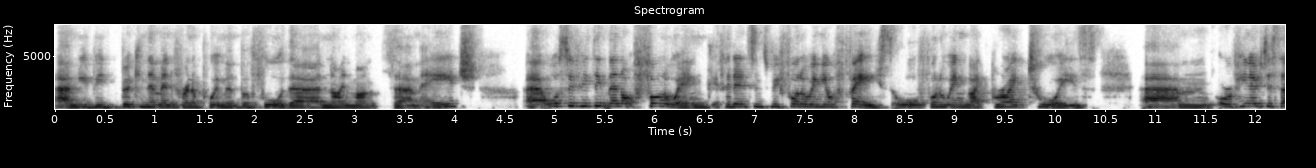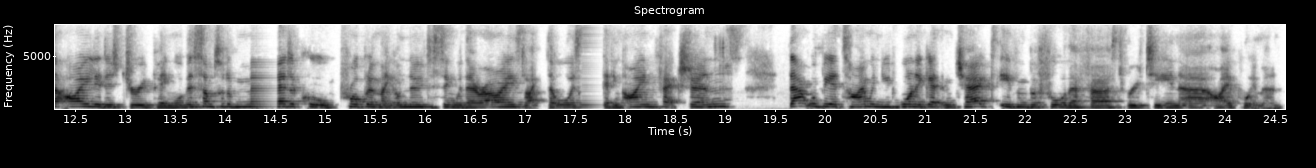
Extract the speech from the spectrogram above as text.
um, you'd be booking them in for an appointment before the nine month um, age. Uh, also, if you think they're not following, if they don't seem to be following your face or following like bright toys, um, or if you notice their eyelid is drooping, or there's some sort of medical problem that you're noticing with their eyes, like they're always getting eye infections, that would be a time when you'd want to get them checked even before their first routine uh, eye appointment.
